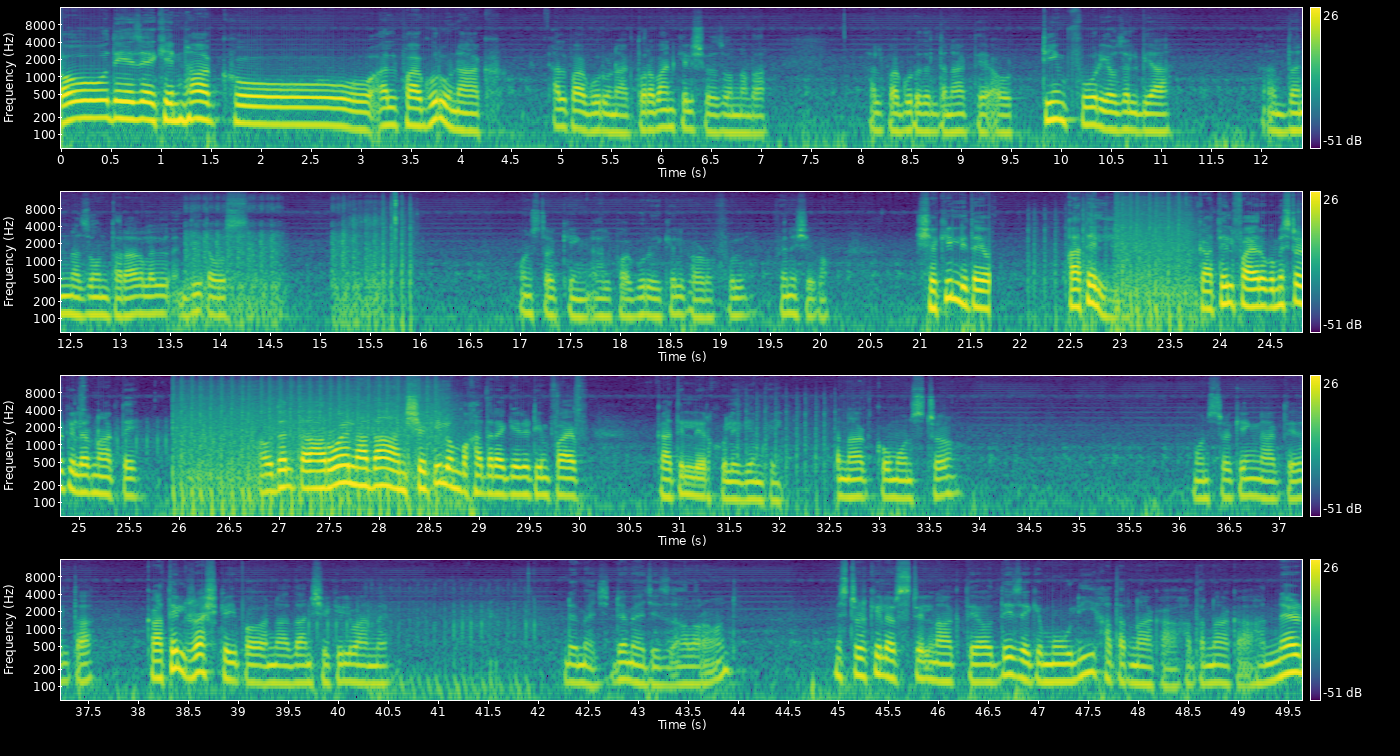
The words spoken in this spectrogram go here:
او دې ځای کې ناک او الپاګورو ناک الپاګورو ناک توربان کل شو زون نه بار الپاګورو دلته ناک دی او ټیم فور یو ځل بیا دننه زون ته راغلل دي ته اوس مونسټر کینګ الفا ګورو یې کل کاړو فل فینش یې کو شکیل لیته یو قاتل قاتل فایر کو مسټر کلر ناک دی او دلته رویل نادان شکیل هم په خطر کې دی ټیم 5 قاتل لیر خولې گیم کوي ناک کو مونسټر مونسټر کینګ ناک دی دلته قاتل رش کوي په نادان شکل باندې ډیمیج ډیمیج از آل اراوند مستر کلر سټیل ناک ته او دې ځای کې مولی خطرناکه خطرناکه هنډ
